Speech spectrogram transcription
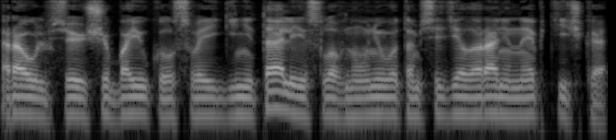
Рауль все еще баюкал свои гениталии, словно у него там сидела раненая птичка.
